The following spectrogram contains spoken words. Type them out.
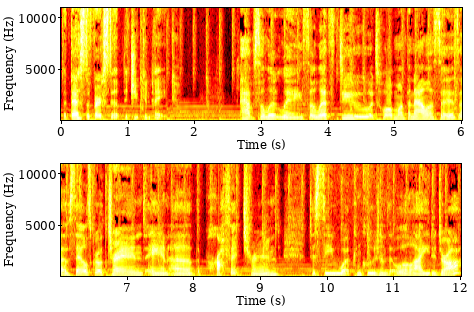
But that's the first step that you can take. Absolutely. So let's do a 12 month analysis of sales growth trend and of the profit trend to see what conclusions it will allow you to draw.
